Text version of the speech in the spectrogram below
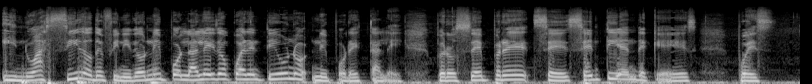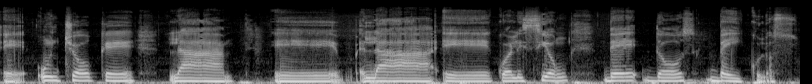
y no ha sido definido ni por la ley 241 ni por esta ley, pero se, se, se entiende que es pues eh, un choque, la eh, la eh, coalición de dos vehículos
